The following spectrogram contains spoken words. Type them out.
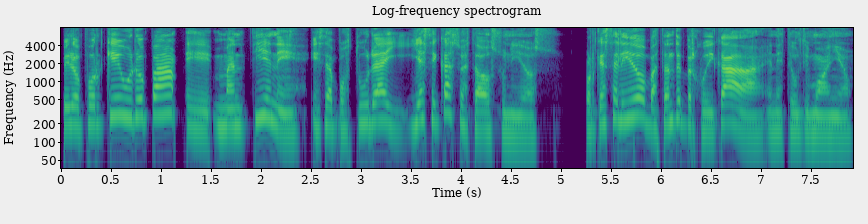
Pero ¿por qué Europa eh, mantiene esa postura y hace caso a Estados Unidos? Porque ha salido bastante perjudicada en este último año.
